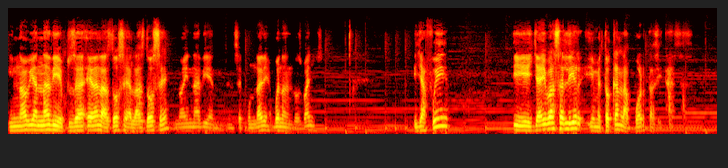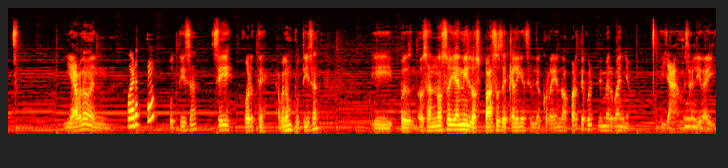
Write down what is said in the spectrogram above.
Y no había nadie, pues eran las 12, a las 12 no hay nadie en, en secundaria, bueno, en los baños. Y ya fui y ya iba a salir y me tocan la puerta así. tazas. Y abro en, ¿Fuerte? putiza. Sí, fuerte. Abro un putiza. Y pues, o sea, no soy ya ni los pasos de que alguien salió corriendo. Aparte fue el primer baño. Y ya me Sí. salí de ahí.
